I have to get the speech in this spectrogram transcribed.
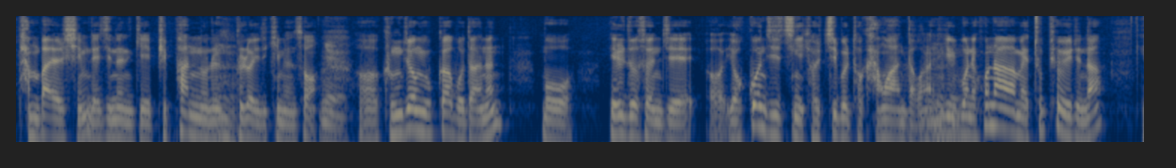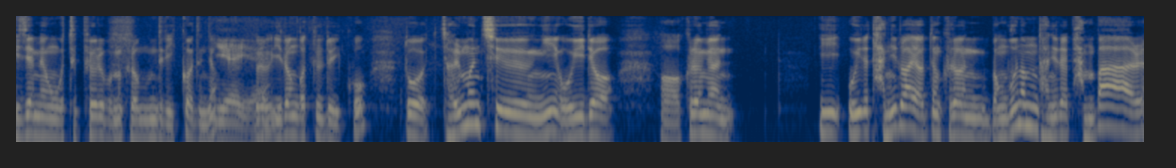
반발심 내지는 이게 비판론을 음. 불러일으키면서 네. 어, 긍정 효과보다는 뭐 예를 들어서 이제 어, 여권 지지층의 결집을 더 강화한다거나 음. 이게 이번에 호남의 투표율이나 이재명 후보 득표를 보면 그런 분들이 있거든요. 예, 예. 그리고 이런 것들도 있고 또 젊은 층이 오히려 어 그러면 이 오히려 단일화의 어떤 그런 명분 없는 단일화에 반발을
